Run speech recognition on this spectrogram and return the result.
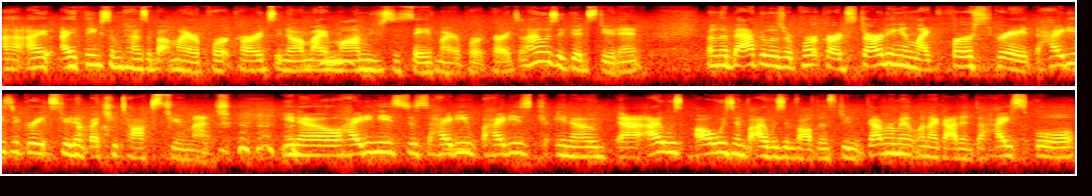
I, I think sometimes about my report cards. You know, my mom used to save my report cards, and I was a good student. But on the back of those report cards, starting in like first grade, Heidi's a great student, but she talks too much. you know, Heidi needs to. Heidi, Heidi's. You know, uh, I was always. I was involved in student government when I got into high school.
